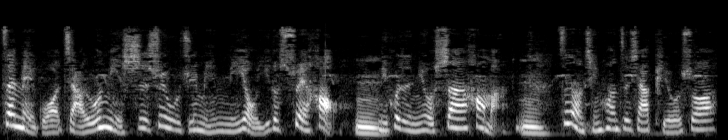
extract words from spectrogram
在美国，假如你是税务居民，你有一个税号，嗯你或者你有涉案号码，嗯这种情况之下，比如说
